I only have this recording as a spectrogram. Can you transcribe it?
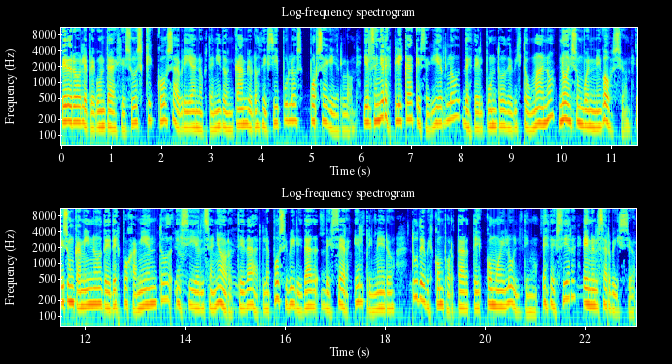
Pedro le pregunta a Jesús qué cosa habrían obtenido en cambio los discípulos por seguirlo. Y el Señor explica que seguirlo desde el punto de vista humano no es un buen negocio, es un camino de despojamiento y si el Señor te da la posibilidad de ser el primero, tú debes comportarte como el último, es decir, en el servicio.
